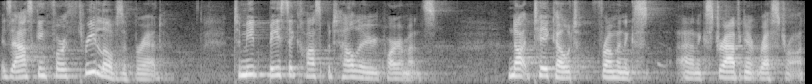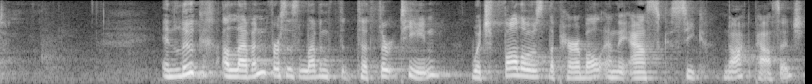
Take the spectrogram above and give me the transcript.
is asking for three loaves of bread to meet basic hospitality requirements, not takeout from an, ex- an extravagant restaurant. In Luke 11, verses 11 to 13, which follows the parable and the ask, seek, knock passage,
